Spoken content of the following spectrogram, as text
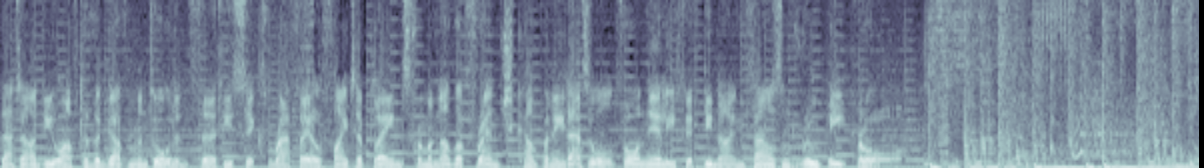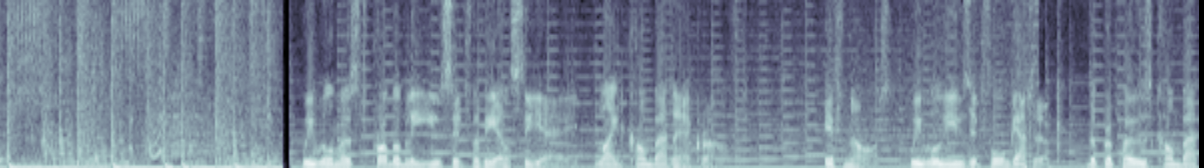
that are due after the government ordered 36 Rafale fighter planes from another French company Dassault for nearly 59,000 rupee crore. We will most probably use it for the LCA, light combat aircraft. If not, we will use it for Ghatak, the proposed combat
